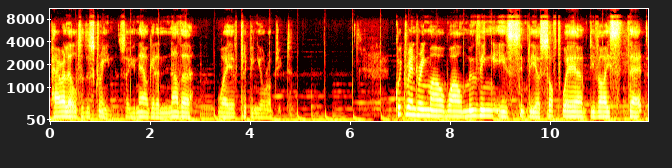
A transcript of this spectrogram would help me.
parallel to the screen so you now get another way of clipping your object. Quick rendering while moving is simply a software device that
